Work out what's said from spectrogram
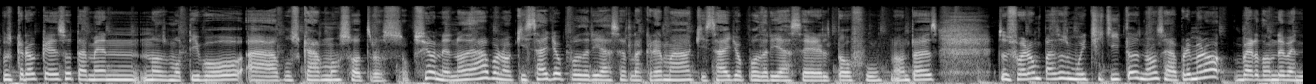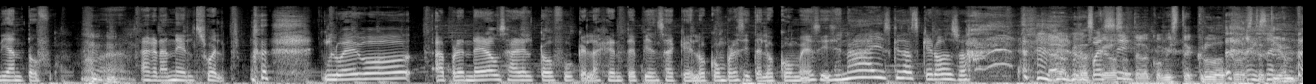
Pues creo que eso también nos motivó a buscar nosotros opciones, ¿no? De, ah, bueno, quizá yo podría hacer la crema, quizá yo podría hacer el tofu, ¿no? Entonces, pues fueron pasos muy chiquitos, ¿no? O sea, primero ver dónde vendían tofu, a, a, granel suelto. Luego aprender a usar el tofu que la gente piensa que lo compras y te lo comes y dicen, ay, es que es asqueroso. Claro que es pues asqueroso, te lo comiste crudo todo este tiempo.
